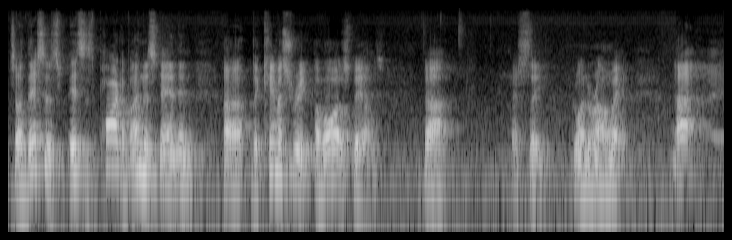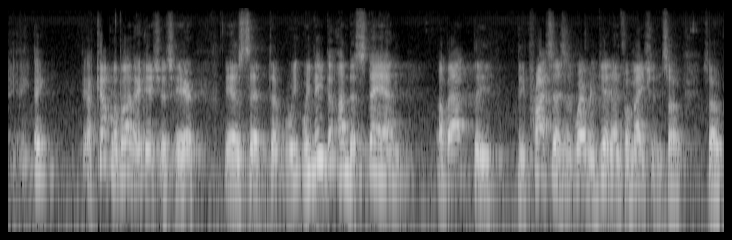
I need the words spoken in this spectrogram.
So this is, this is part of understanding uh, the chemistry of oil spills. Uh, let's see, going the wrong way. Uh, a, a couple of other issues here is that uh, we, we need to understand about the, the processes where we get information. So, so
